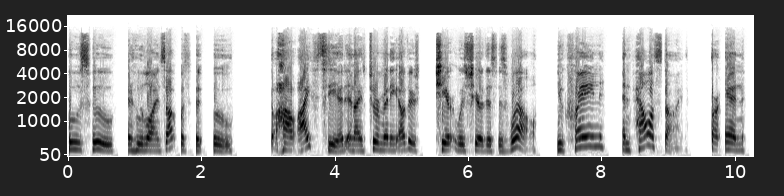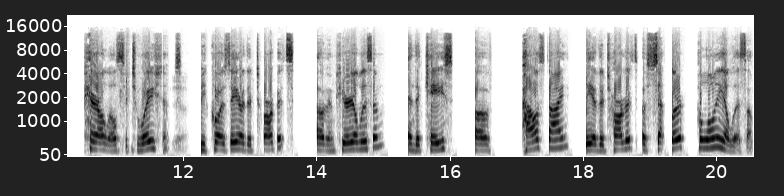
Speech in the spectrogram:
who's who and who lines up with who, how I see it, and I'm sure many others share, would share this as well. Ukraine and Palestine are in parallel situations Yeah. because they are the targets of imperialism. In the case of Palestine, they are the targets of settler colonialism.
